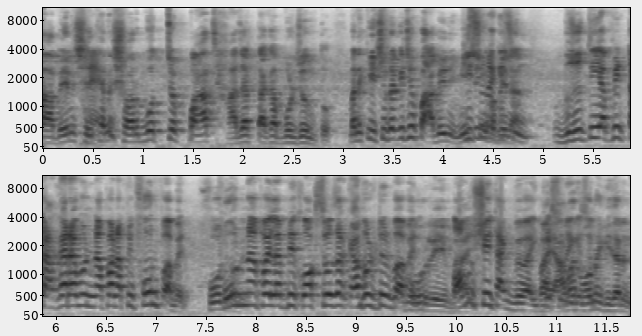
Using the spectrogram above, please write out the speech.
পাবেন হ্যাঁ। সেখানে সর্বোচ্চ পাঁচ হাজার টাকা পর্যন্ত। মানে কিছু না কিছু পাবেনই কিছু না কিছু। যদি আপনি টাকার এমন না পান আপনি ফোন পাবেন। ফোন না পাইলে আপনি কক্সবাজার কাবুল ট্যুর পাবেন। অবশ্যই থাকবে ভাই আমার মনে কি জানেন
